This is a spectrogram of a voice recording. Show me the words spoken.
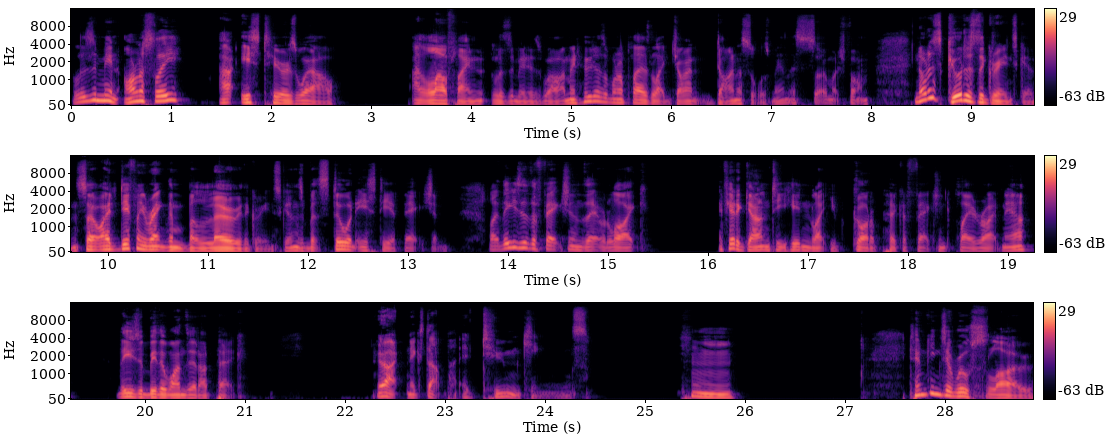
Lizardmen, honestly, are S tier as well. I love playing Lizardmen as well. I mean, who doesn't want to play as like giant dinosaurs, man? They're so much fun. Not as good as the Greenskins, so I definitely rank them below the Greenskins, but still an S tier faction. Like these are the factions that were like, if you had a gun to your head and like you've got to pick a faction to play right now, these would be the ones that I'd pick. All right, next up, Tomb Kings. Hmm. Tomb Kings are real slow.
